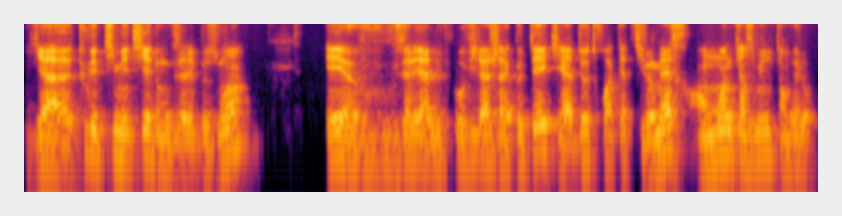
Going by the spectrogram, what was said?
il y a tous les petits métiers dont vous avez besoin. Et euh, vous, vous allez à au village d'à côté qui est à 2, 3, 4 kilomètres en moins de 15 minutes en vélo.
